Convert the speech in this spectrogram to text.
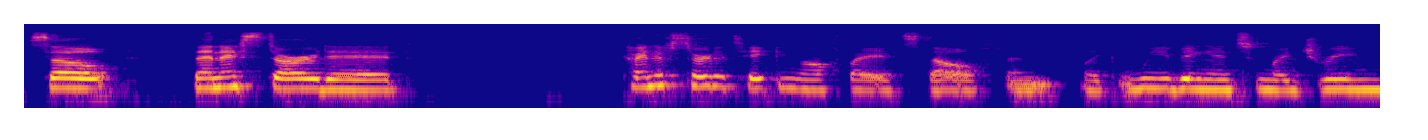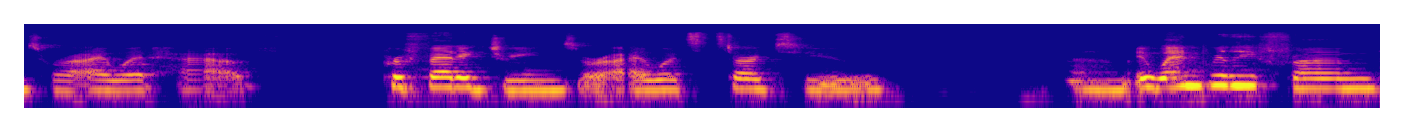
So then I started kind of started taking off by itself and like weaving into my dreams where I would have prophetic dreams or I would start to um, it went really from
